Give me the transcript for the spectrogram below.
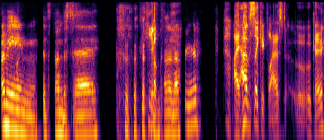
I mean, it's fun to say. Yep. Not enough for you? I have Psychic Blast. Okay.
